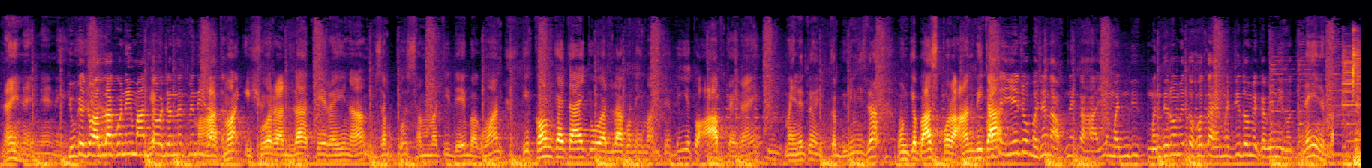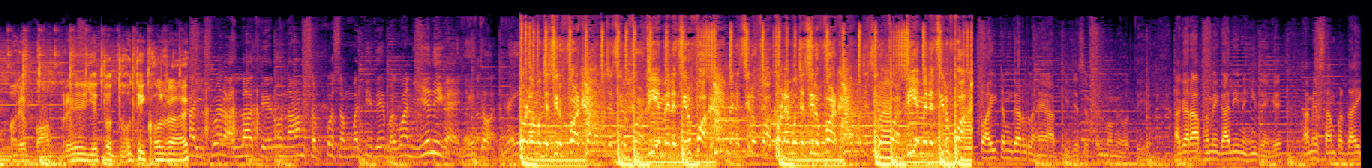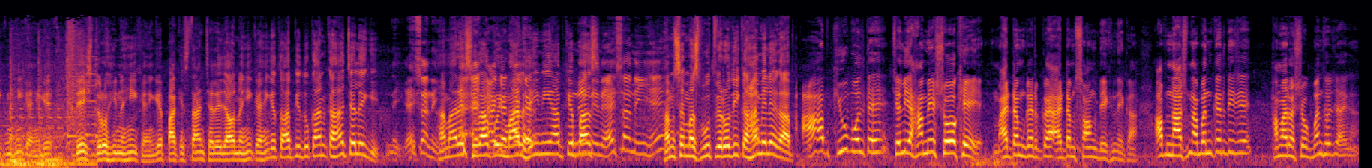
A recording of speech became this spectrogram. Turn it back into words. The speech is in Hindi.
नहीं नहीं नहीं नहीं नहीं। क्योंकि जो अल्लाह को नहीं मानता वो जन्नत में नहीं महात्मा ईश्वर अल्लाह तेरे ही नाम सबको सम्मति दे भगवान। ये कौन कहता है कि वो अल्लाह को नहीं मानते? थे ये तो आप कह रहे हैं। मैंने तो कभी भी नहीं सुना। उनके पास कुरान भी था। अच्छा ये जो भजन आपने कहा ये मंदिर मंदिरों में तो होता है मस्जिदों में कभी नहीं होता? नहीं नहीं अरे बाप रे ये तो धोती खोल रहा है। ईश्वर अल्लाह तेरो नाम सबको सम्मति दे भगवान ये नहीं गाया नहीं जाता तो नहीं। पड़ा मुझे सिर्फ़ फ़र्क दिए मैंने सिर्फ़ फ़र्क पड़ा मुझे सिर्फ़ फ़र्क दिए मैंने सिर्फ़ फ़र्क। तो आइटम गर्ल है आपकी जैसे फ़िल्मों में होती है। अगर आप हमें गाली नहीं देंगे हमें सांप्रदायिक नहीं कहेंगे देशद्रोही नहीं कहेंगे पाकिस्तान चले जाओ नहीं कहेंगे तो आपकी दुकान कहाँ चलेगी? नहीं ऐसा नहीं। हमारे सिवा कोई माल है ही नहीं आपके पास। ऐसा नहीं है। हमसे मज़बूत विरोधी कहाँ मिलेगा आप? आप क्यों बोलते हैं? चलिए हमें शौक है आइटम घर का आइटम सॉन्ग देखने का। आप नाचना बंद कर दीजिए हमारा शौक बंद हो जाएगा।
